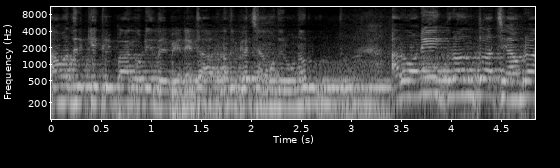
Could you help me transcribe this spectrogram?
আমাদেরকে কৃপা করে দেবেন। এটা আপনাদের কাছে আমাদের অনুরোধ। আরও অনেক গ্রন্থ আছে, আমরা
